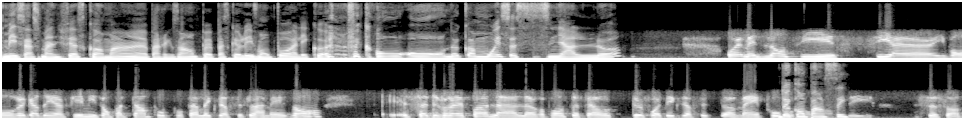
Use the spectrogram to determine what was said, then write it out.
Mais ça se manifeste comment, euh, par exemple, parce que là, ils vont pas à l'école. fait qu'on on a comme moins ce signal-là. Oui, mais disons, si, si euh, ils vont regarder un film, ils n'ont pas le temps pour, pour faire l'exercice à la maison, ça devrait pas la, la réponse de faire deux fois d'exercice demain pour de compenser. C'est ça.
